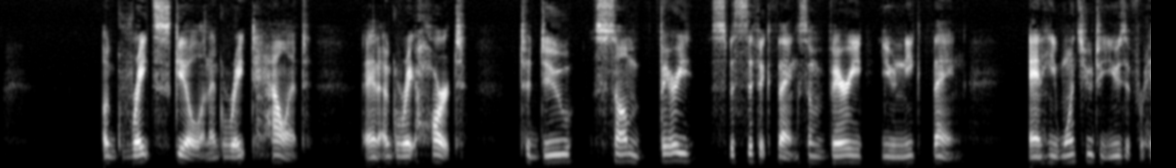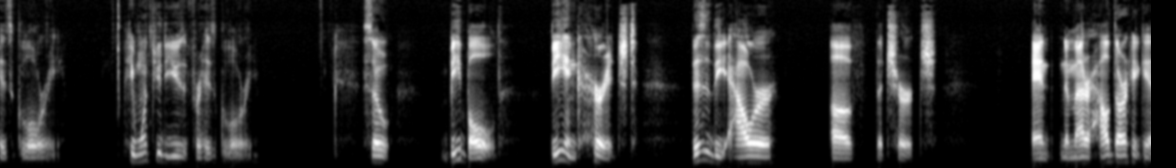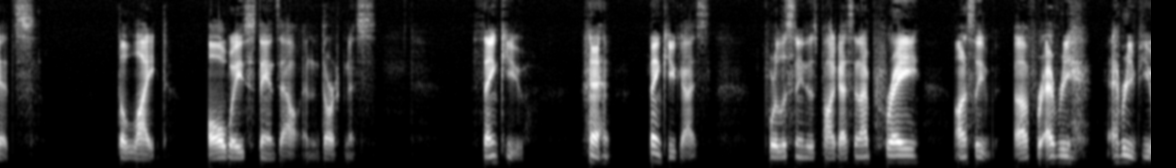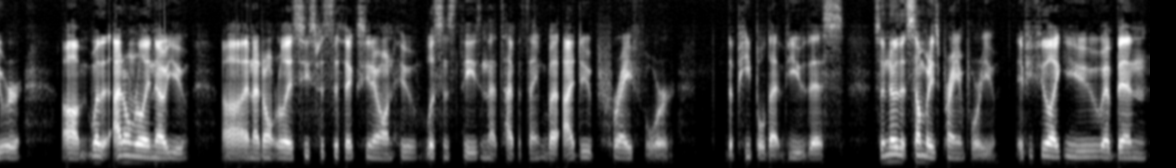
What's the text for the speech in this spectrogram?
a great skill and a great talent and a great heart to do some very specific thing, some very unique thing. And He wants you to use it for His glory. He wants you to use it for His glory. So be bold, be encouraged. This is the hour of the church. And no matter how dark it gets, the light always stands out in the darkness. Thank you. Thank you guys for listening to this podcast. And I pray, honestly, uh, for every every viewer, um, whether I don't really know you, uh, and I don't really see specifics, you know, on who listens to these and that type of thing. But I do pray for the people that view this. So know that somebody's praying for you. If you feel like you have been,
